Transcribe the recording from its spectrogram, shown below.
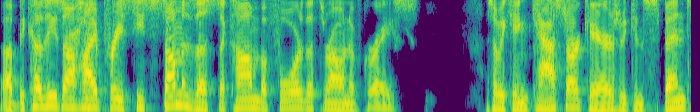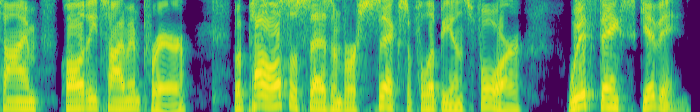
uh, because he's our high priest, he summons us to come before the throne of grace. So we can cast our cares, we can spend time, quality time in prayer. But Paul also says in verse 6 of Philippians 4, with thanksgiving.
